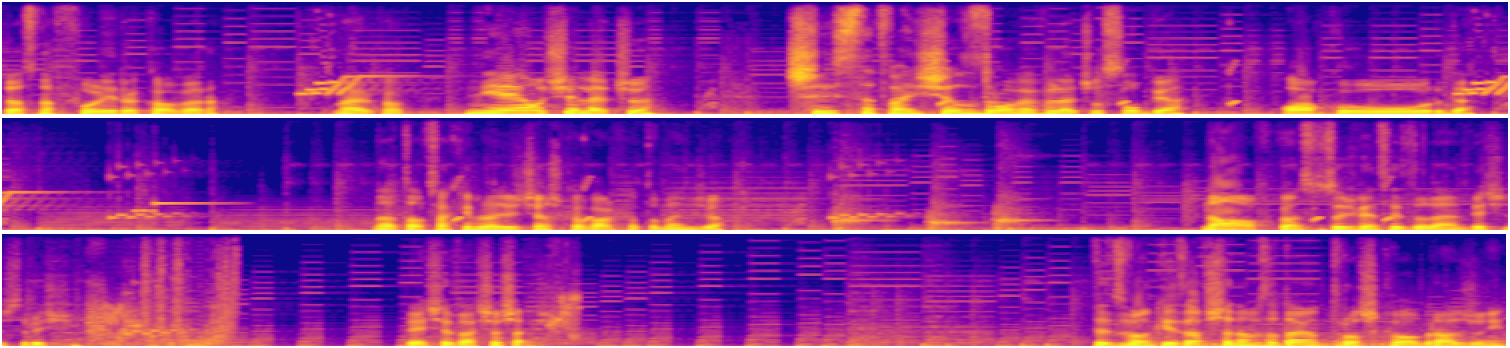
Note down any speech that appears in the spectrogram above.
Czas na fully recover. Nie, on się leczy. 320 zdrowe wyleczył sobie. O kurde. No to w takim razie ciężka walka to będzie. No, w końcu coś więcej dodałem. 240. 226. Te dzwonki zawsze nam zadają troszkę obrażeń.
